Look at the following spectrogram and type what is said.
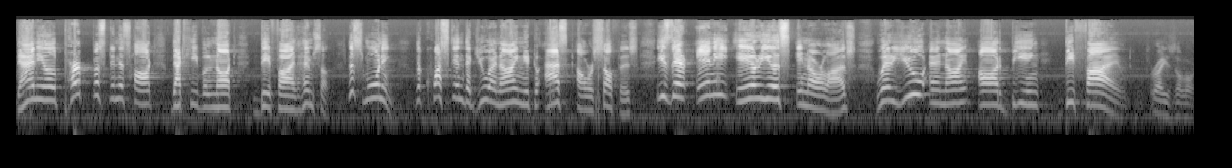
Daniel purposed in his heart that he will not defile himself. This morning, the question that you and I need to ask ourselves is Is there any areas in our lives where you and I are being defiled? Praise the Lord.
